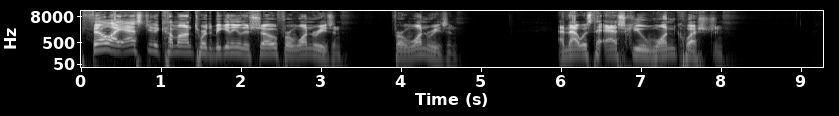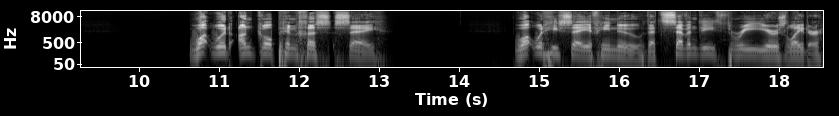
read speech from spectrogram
Phil, I asked you to come on toward the beginning of the show for one reason. For one reason. And that was to ask you one question. What would Uncle Pinchas say? What would he say if he knew that 73 years later,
